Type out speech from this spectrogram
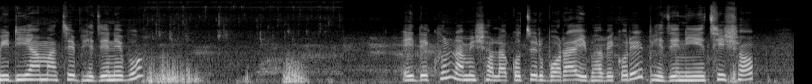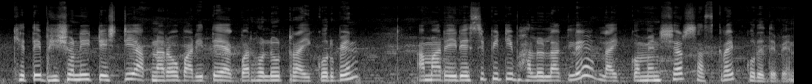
মিডিয়াম আছে ভেজে নেব। এই দেখুন, আমি শলা কচুর বড়া এইভাবে করে ভেজে নিয়েছি সব। খেতে ভীষণই টেস্টি, আপনারাও বাড়িতে একবার হলেও ট্রাই করবেন। আমার এই রেসিপিটি ভালো লাগলে লাইক কমেন্ট শেয়ার সাবস্ক্রাইব করে দেবেন।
